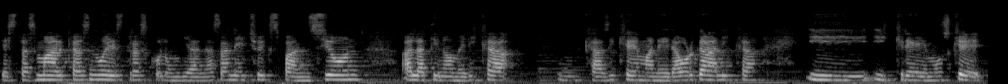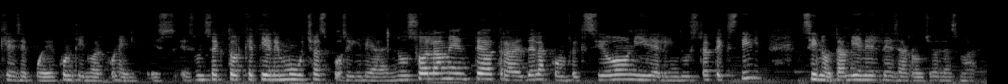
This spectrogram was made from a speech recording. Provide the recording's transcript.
Estas marcas nuestras colombianas han hecho expansión a Latinoamérica casi que de manera orgánica y, creemos que, se puede continuar con él. Es, es, un sector que tiene muchas posibilidades, no solamente a través de la confección y de la industria textil, sino también el desarrollo de las marcas.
